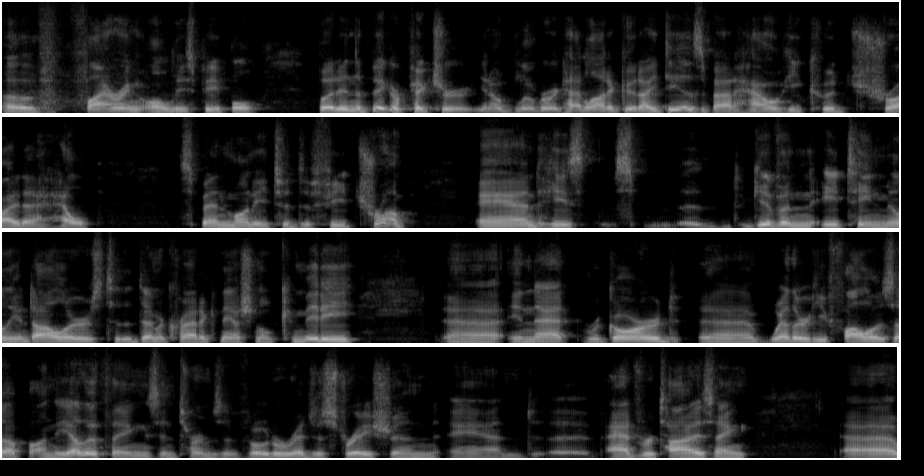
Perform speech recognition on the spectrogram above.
of firing all these people. But in the bigger picture, you know, Bloomberg had a lot of good ideas about how he could try to help spend money to defeat Trump. And he's uh, given $18 million to the Democratic National Committee uh, in that regard. Uh, whether he follows up on the other things in terms of voter registration and uh, advertising uh,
